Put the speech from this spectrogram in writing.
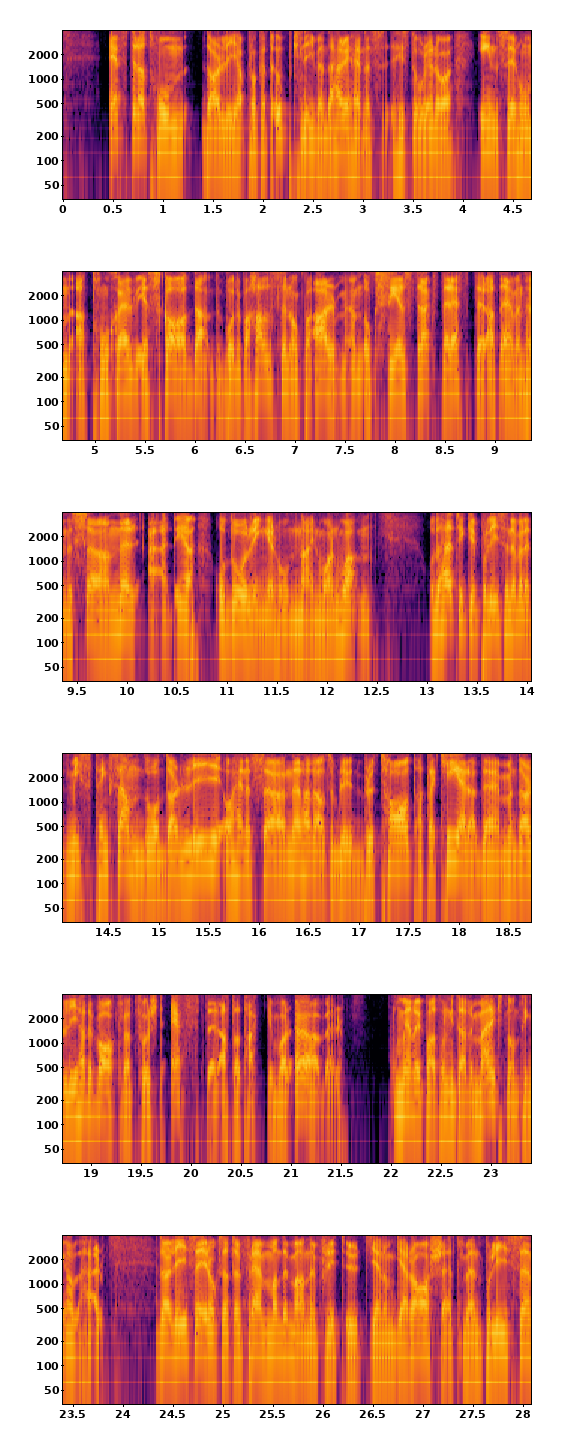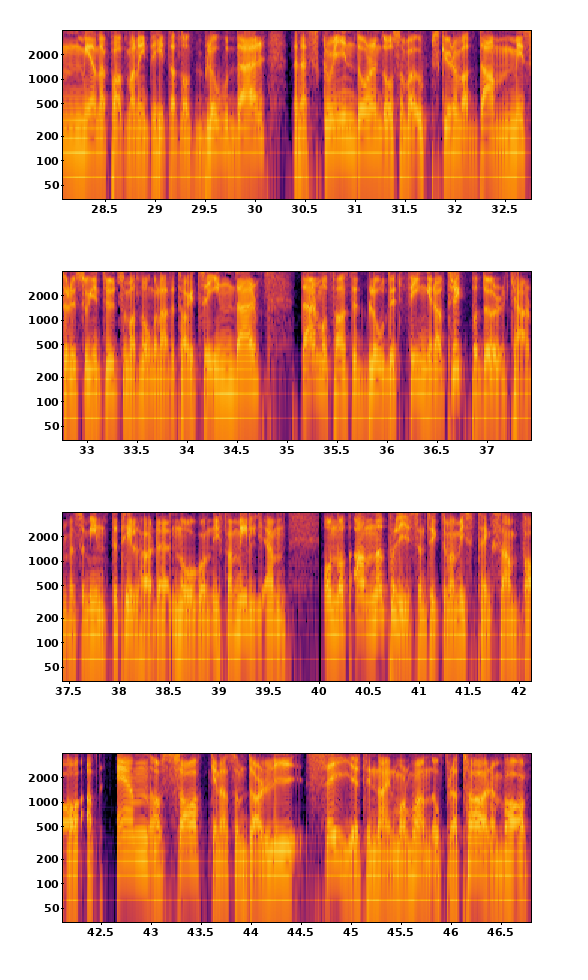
Efter att hon, Darlie, har plockat upp kniven, det här är hennes historia då, inser hon att hon själv är skadad, både på halsen och på armen och ser strax därefter att även hennes söner är det och då ringer hon 911. Och det här tycker polisen är väldigt misstänksam då. Darlie och hennes söner hade alltså blivit brutalt attackerade men Darlie hade vaknat först efter att attacken var över. Hon menar ju på att hon inte hade märkt någonting av det här. Darli säger också att den främmande mannen flytt ut genom garaget, men polisen menar på att man inte hittat något blod där. Den här screendooren då som var uppskuren var dammig så det såg inte ut som att någon hade tagit sig in där. Däremot fanns det ett blodigt fingeravtryck på dörrkarmen som inte tillhörde någon i familjen. Och något annat polisen tyckte var misstänksamt var att en av sakerna som Darli säger till 911-operatören var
